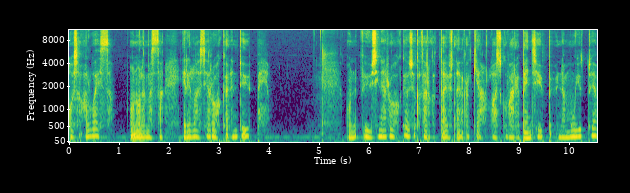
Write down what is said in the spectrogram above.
osa-alueissa. On olemassa erilaisia rohkeuden tyyppejä on fyysinen rohkeus, joka tarkoittaa just näitä kaikkia laskuvarjo, pensihyppy ynnä muu juttuja.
